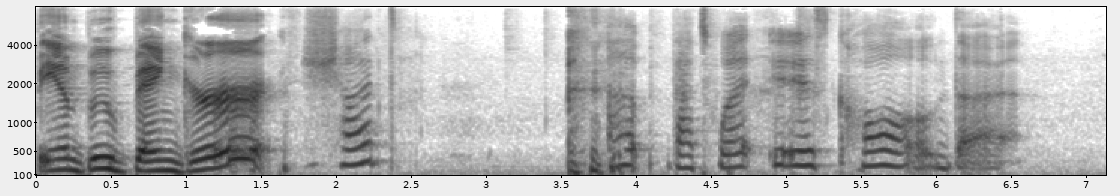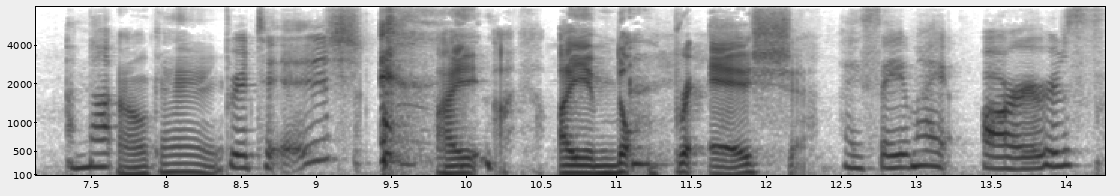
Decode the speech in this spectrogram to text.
Bamboo banger. Shut up. That's what it is called. Uh, I'm not Okay. British. I I am not British. I say my R's.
